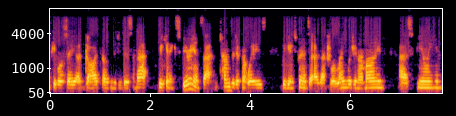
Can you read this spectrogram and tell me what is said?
people say uh, God tells me to do this and that. We can experience that in tons of different ways. We can experience it as actual language in our mind, as feeling,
